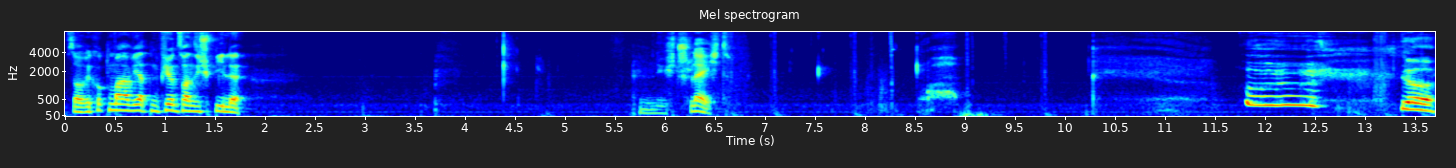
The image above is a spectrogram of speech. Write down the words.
So, wir gucken mal. Wir hatten 24 Spiele. Nicht schlecht. Oh. Ja.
